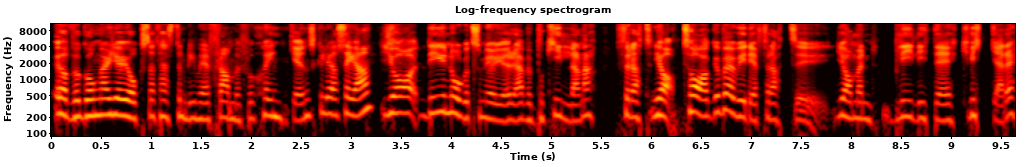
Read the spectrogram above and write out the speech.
övergångar gör ju också att hästen blir mer framme för skänken skulle jag säga. Ja, det är ju något som jag gör även på killarna. För att Ja. Tage behöver ju det för att eh, ja, men, bli lite kvickare.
